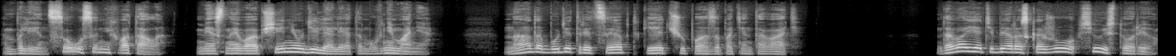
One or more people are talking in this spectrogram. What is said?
«Блин, соуса не хватало. Местные вообще не уделяли этому внимания. Надо будет рецепт кетчупа запатентовать». «Давай я тебе расскажу всю историю.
